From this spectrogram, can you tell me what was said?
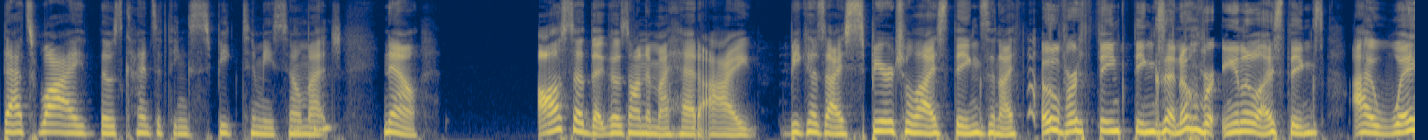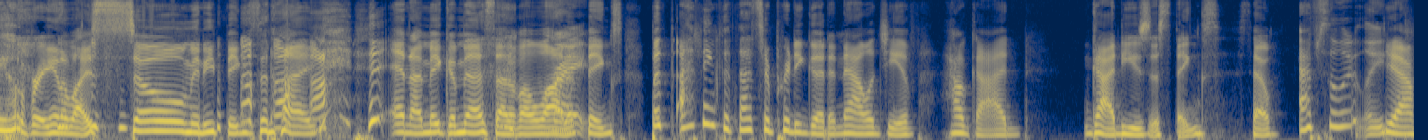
that's why those kinds of things speak to me Mm-hmm. so much. Now, also that goes on in my head I because I spiritualize things and I overthink things and overanalyze things, I way overanalyze so many things and I and I make a mess out of a lot Right. of things. But I think that that's a pretty good analogy of how God God uses things. So, absolutely. yeah.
